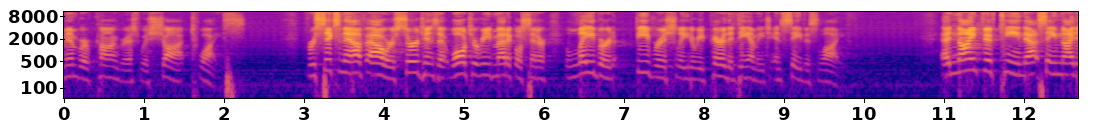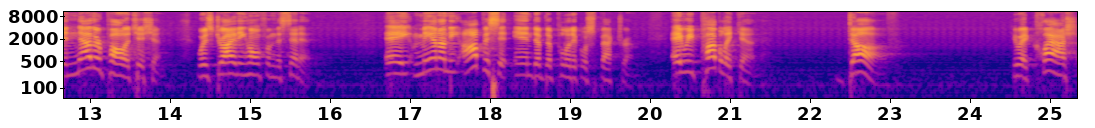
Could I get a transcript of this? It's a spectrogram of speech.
member of Congress, was shot twice. For six and a half hours, surgeons at Walter Reed Medical Center labored feverishly to repair the damage and save his life. At 9:15 that same night, another politician was driving home from the Senate. A man on the opposite end of the political spectrum, a Republican, Dove, who had clashed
